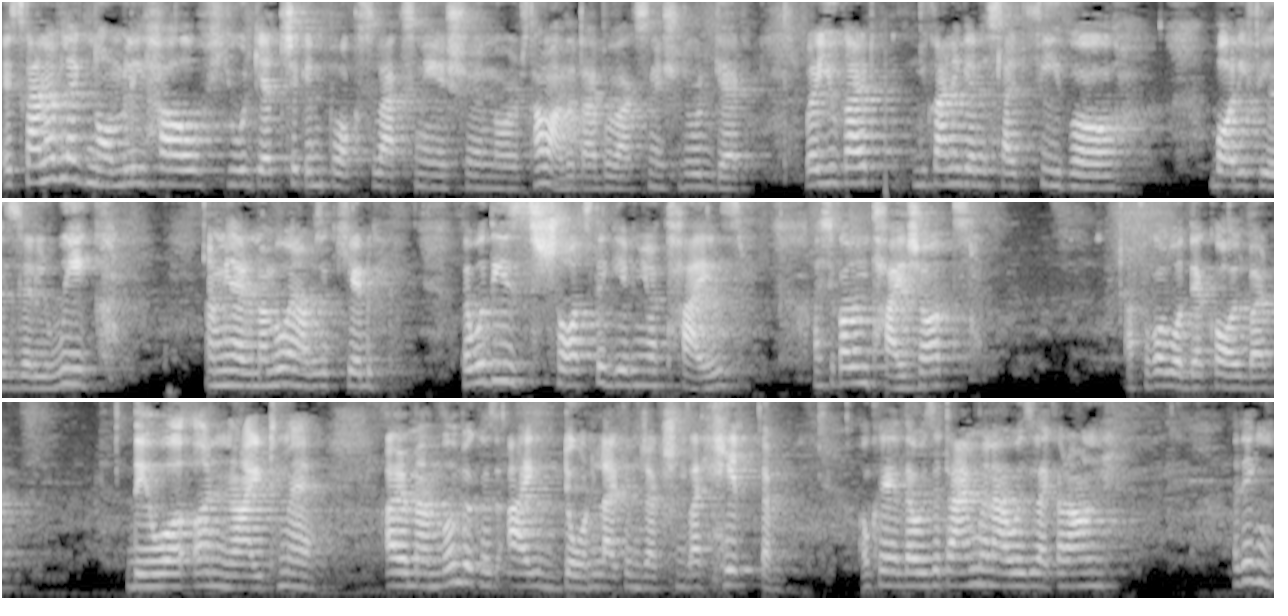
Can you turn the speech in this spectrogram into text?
it's kind of like normally how you would get chickenpox vaccination or some other type of vaccination you would get where you get you kind of get a slight fever body feels a little weak i mean i remember when i was a kid there were these shots they gave in your thighs i to call them thigh shots I forgot what they're called, but they were a nightmare. I remember because I don't like injections. I hate them. Okay, there was a time when I was like around, I think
